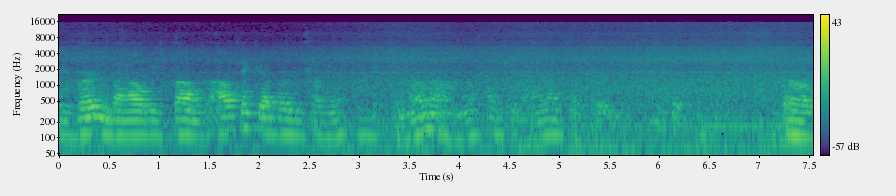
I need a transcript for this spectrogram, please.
you're burdened by all these problems, I'll take that burden from you. Say, no, no, no, thank you, I like that burden. So,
